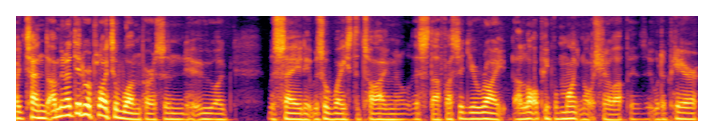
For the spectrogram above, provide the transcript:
I tend. I mean, I did reply to one person who I was saying it was a waste of time and all this stuff. I said you're right. A lot of people might not show up, as it would appear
